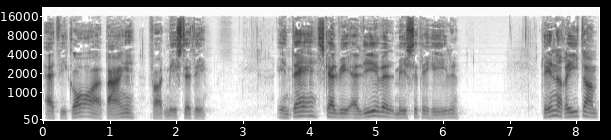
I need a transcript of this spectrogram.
at vi går og er bange for at miste det. En dag skal vi alligevel miste det hele. Denne rigdom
